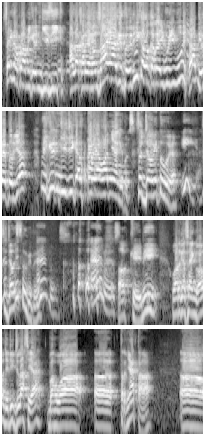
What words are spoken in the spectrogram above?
Saya nggak pernah mikirin gizi ala karyawan saya gitu. Jadi kalau karena ibu-ibu ya direkturnya mikirin gizi ala karyawannya gitu. Sejauh itu ya. Iya. Sejauh harus. itu gitu ya. Harus. harus. Oke, ini warga Senggol jadi jelas ya bahwa eh, ternyata eh,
